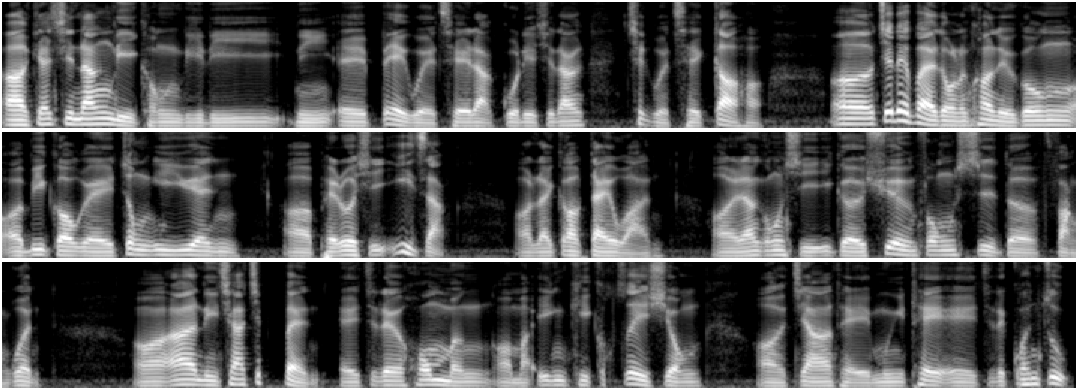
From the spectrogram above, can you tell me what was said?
啊，今是咱二零二二年诶八月七日，过年是咱七月七九哈。呃，这礼拜当然看到讲，呃，美国的众议院呃佩洛西议长哦、呃、来到台湾，哦，人讲是一个旋风式的访问。哦啊，而且这边诶，这个访问哦嘛引起国际上哦真侪媒体诶这个关注。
